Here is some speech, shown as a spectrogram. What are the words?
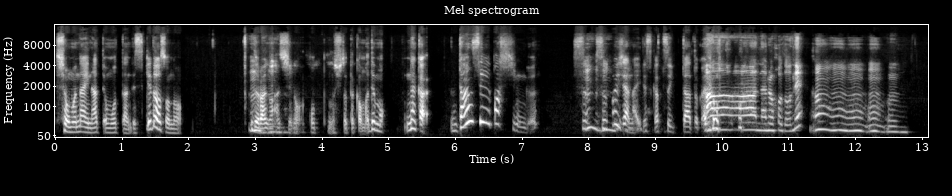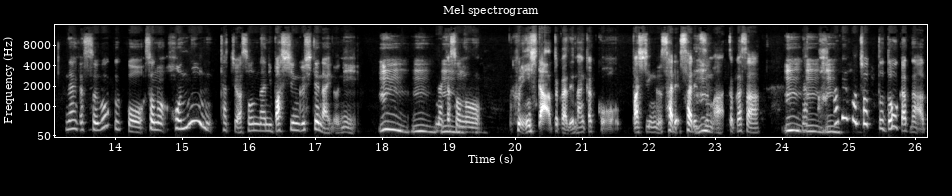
しょうもないなって思ったんですけどそのドラガン氏の夫の人とかも、でもなんか男性バッシングすうんうんすごいじゃないですか、ツイッターとかでもああなるほどね。うんうんうんうんうん。なんかすごくこうその本人たちはそんなにバッシングしてないのにうんうん。なんかその、不倫したとかでなんかこうバッシングされされ妻とかさ、うんうんうんなんかあれもちょっとどうかなっ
